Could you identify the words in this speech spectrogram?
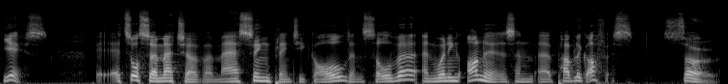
Yes. It's also a matter of amassing plenty gold and silver and winning honors and uh, public office. So,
